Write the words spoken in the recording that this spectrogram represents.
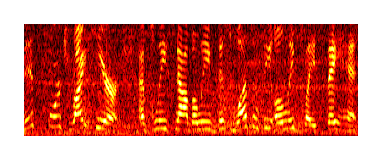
this porch right here. And police now believe this wasn't the only place they hit.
